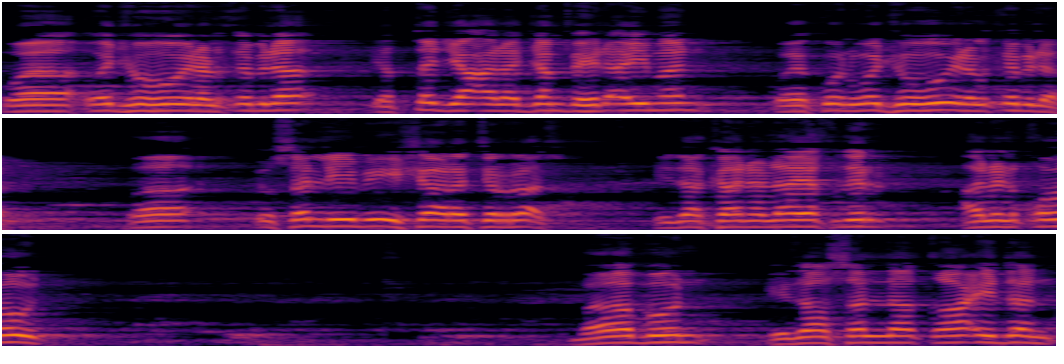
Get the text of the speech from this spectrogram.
ووجهه إلى القبلة يضطجع على جنبه الأيمن ويكون وجهه إلى القبلة ويصلي بإشارة الرأس. إذا كان لا يقدر على القعود. باب إذا صلى قاعدا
